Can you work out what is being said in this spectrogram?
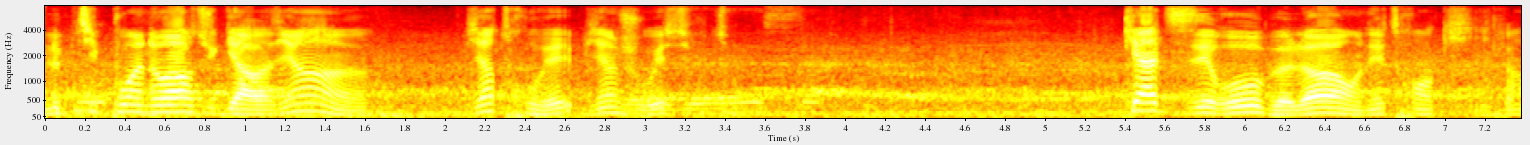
le petit point noir du gardien. euh, Bien trouvé, bien joué surtout. 4-0, ben là, on est tranquille. hein.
